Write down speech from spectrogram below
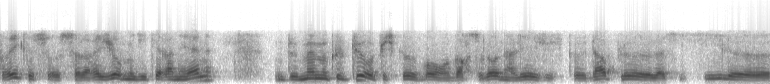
ferait que sur, la région méditerranéenne, de même culture, puisque bon, Barcelone allait jusque Naples, la Sicile, euh,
